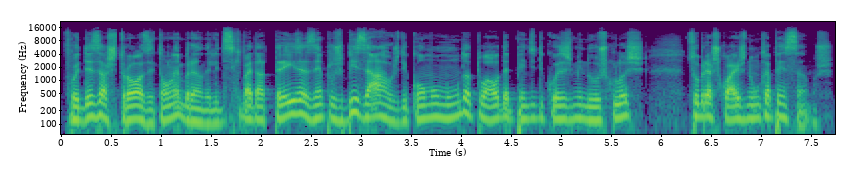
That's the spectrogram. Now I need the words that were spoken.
foi desastrosa, então lembrando, ele disse que vai dar três exemplos bizarros de como o mundo atual depende de coisas minúsculas sobre as quais nunca pensamos.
